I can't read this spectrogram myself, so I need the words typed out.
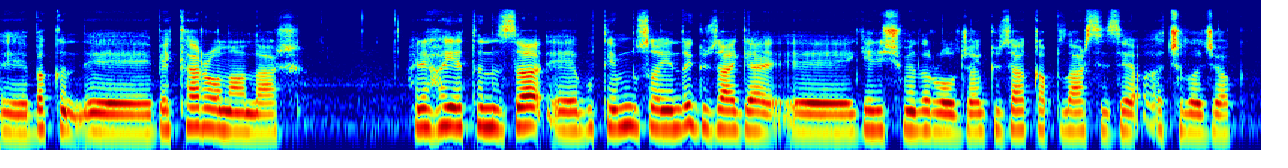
E, bakın e, bekar olanlar Hani hayatınıza e, bu Temmuz ayında güzel gel, e, gelişmeler olacak, güzel kapılar size açılacak.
